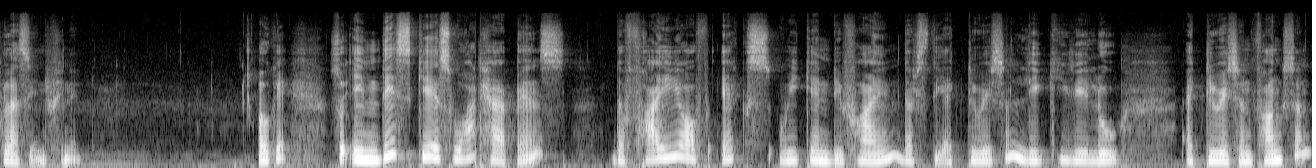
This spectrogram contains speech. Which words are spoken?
plus infinite. Okay so in this case what happens? The phi of x we can define that's the activation leaky ReLU activation function.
